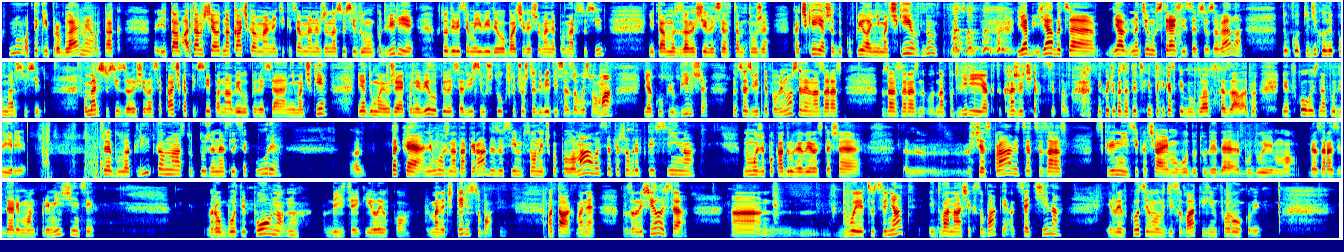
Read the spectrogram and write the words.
Ну, от такі проблеми, отак. І там, а там ще одна качка в мене, тільки це в мене вже на сусідовому подвір'ї. Хто дивиться мої відео, бачили, що в мене помер сусід. І там залишилися там теж качки, я ще докупила німачків. Ну, на я, я би це, я на цьому стресі це все завела, тоді, коли помер сусід. Помер сусід, залишилася качка підсипана, вилупилися німачки. Я думаю, вже як вони вилупилися, 8 штук, то чого ж це дивитися за восьмома, я куплю більше. Ну, це звідти повиносили нас зараз. Зараз, зараз на подвір'ї, як то кажуть, як це там. Не хочу казати цієї приказки, бо була б сказала. Ну, як в когось на подвір'ї. Це була клітка в нас, тут теж неслися кури. Е, Таке, не можна дати ради з усім. Сонечко поламалося, те, що гребти сіно. Ну, може, поки друге виросте, ще, е, ще справиться. Це зараз з криниці качаємо воду туди, де будуємо, де зараз йде ремонт приміщень цих. Роботи повно. Ну, дивіться, який ливко. У мене чотири собаки. Отак, в мене залишилося а, двоє цуценят і два наших собаки. Оця Тіна і Ливко це молоді собаки, їм по рокові.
